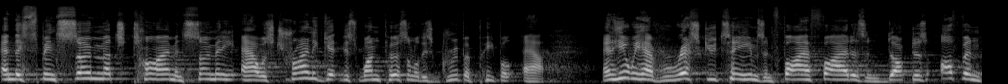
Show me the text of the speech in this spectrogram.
And they spend so much time and so many hours trying to get this one person or this group of people out. And here we have rescue teams and firefighters and doctors. Often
